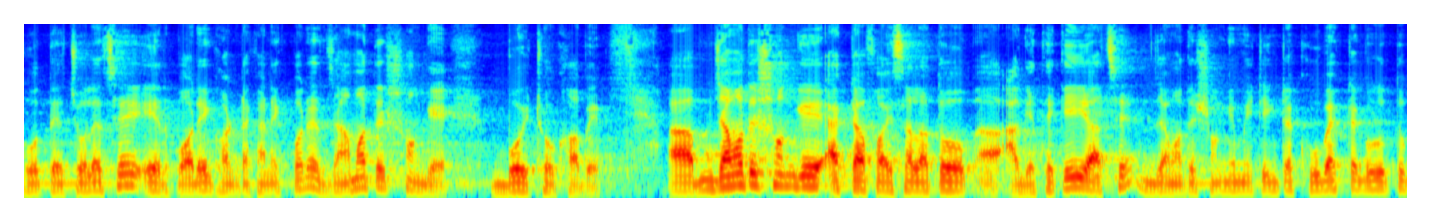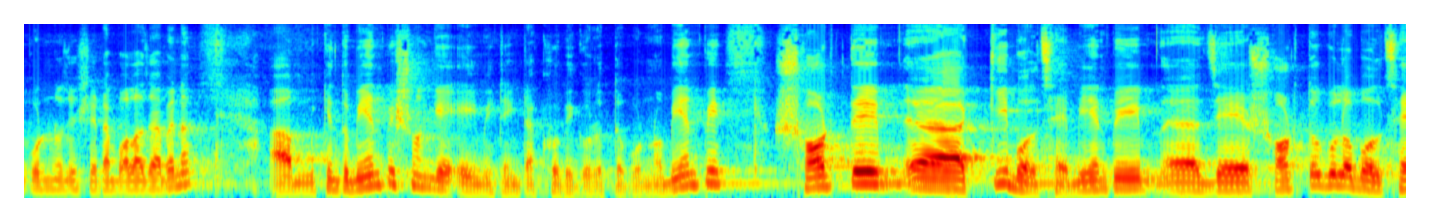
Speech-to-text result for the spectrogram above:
হতে চলেছে। এরপরে ঘণ্টাখানেক পরে জামাতের সঙ্গে বৈঠক হবে। জামাতের সঙ্গে একটা ফয়সালা তো আগে থেকেই আছে। জামাতের সঙ্গে মিটিংটা খুব একটা গুরুত্বপূর্ণ যে সেটা বলা যাবে না। কিন্তু বিএনপির সঙ্গে এই মিটিংটা খুবই গুরুত্বপূর্ণ। বিএনপি শর্তে কি বলছে? বিএনপি যে শর্তগুলো বলছে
